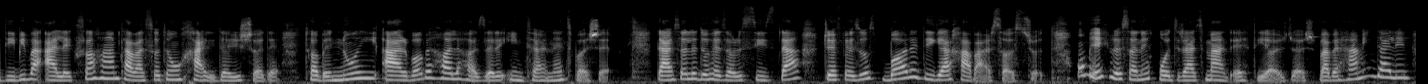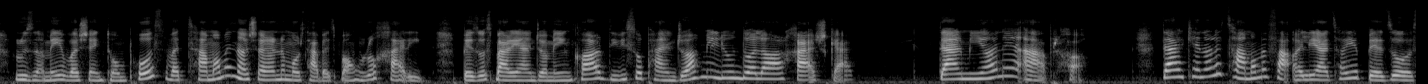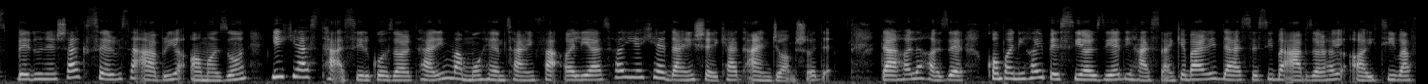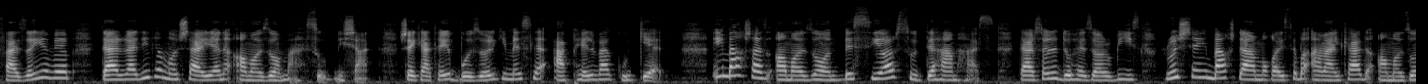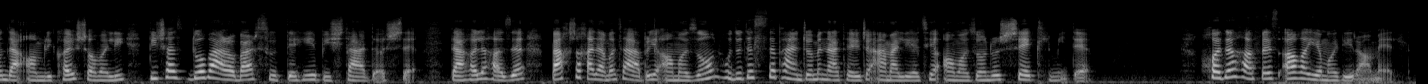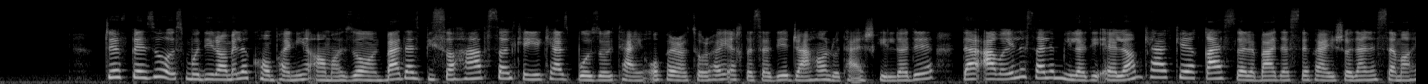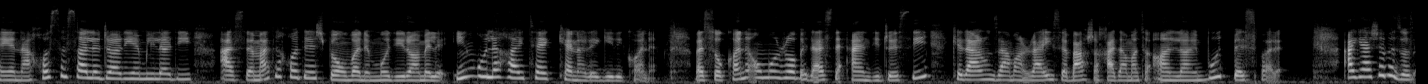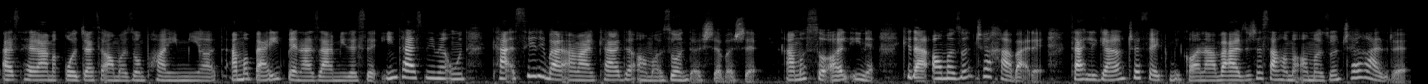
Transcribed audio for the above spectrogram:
بی و الکسا هم توسط اون خریداری شده تا به نوعی ارباب حال حاضر اینترنت باشه. در سال 2013 جف بزوس بار دیگر خبرساز شد. اون به یک رسانه قدرتمند احتیاج داشت و به همین دلیل روزنامه واشنگتن پست و تمام ناشران مرتبط با اون رو خرید. بزوس برای انجام این کار 250 میلیون دلار خرج کرد. در میان ابرها در کنار تمام فعالیت های بزوس بدون شک سرویس ابری آمازون یکی از تاثیرگذارترین و مهمترین فعالیت هایی که در این شرکت انجام شده. در حال حاضر کمپانی های بسیار زیادی هستند که برای دسترسی به ابزارهای آیتی و فضای وب در ردیف مشتریان آمازون محسوب میشن شرکت های بزرگی مثل اپل و گوگل این بخش از آمازون بسیار سودده هم هست. در سال 2020 رشد این بخش در مقایسه با عملکرد آمازون در آمریکای شمالی بیش از دو برابر سوددهی بیشتر داشته. در حال حاضر بخش خدمات ابری آمازون حدود سه پنجم نتایج عملیاتی آمازون رو شکل میده. خدا حافظ آقای مدیر عامل جف بزوس مدیرعامل کمپانی آمازون بعد از 27 سال که یکی از بزرگترین اپراتورهای اقتصادی جهان رو تشکیل داده در اوایل سال میلادی اعلام کرد که قصد داره بعد از سپری شدن سه ماهه نخست سال جاری میلادی از سمت خودش به عنوان مدیرعامل این قوله های تک کناره گیری کنه و سکان امور رو به دست اندی جسی که در اون زمان رئیس بخش خدمات آنلاین بود بسپاره. اگرچه بزرگ از حرم قدرت آمازون پایین میاد اما بعید به نظر می‌رسه این تصمیم اون تأثیری بر عملکرد آمازون داشته باشه. اما سوال اینه که در آمازون چه خبره؟ تحلیلگران چه فکر می‌کنن و ارزش سهام آمازون چقدره؟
